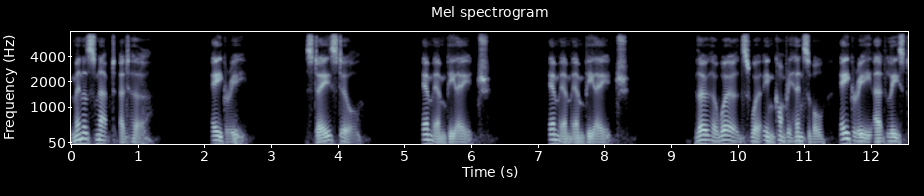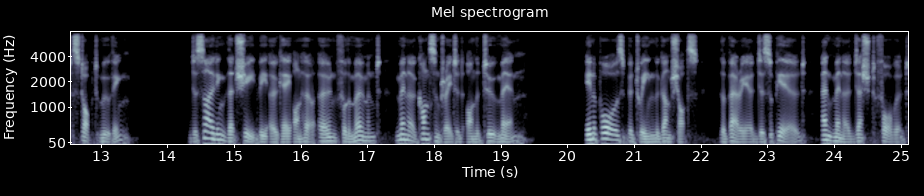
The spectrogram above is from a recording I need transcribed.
Menou snapped at her. Akari. Stay still. MMPH. MMMPH. Though her words were incomprehensible, Akari at least stopped moving. Deciding that she'd be okay on her own for the moment, Menou concentrated on the two men. In a pause between the gunshots, the barrier disappeared, and Menou dashed forward.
